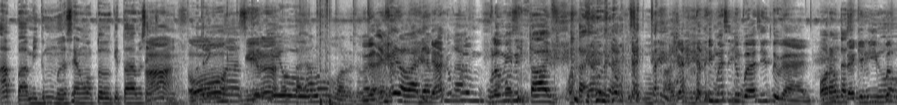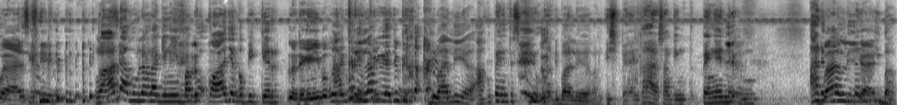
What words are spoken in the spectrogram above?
apa? Mie gemes yang waktu kita masih Ah, SD. oh, Putri gemes kira- otaknya longor itu kan. Enggak. Loh, ada yang Ya, aku belum- belum ini. positif. Otaknya nggak Kan tadi masih ngebahas itu kan. Orang tes daging ibab kan. nggak ada aku bilang daging ibab kok kok aja kepikir? Lo daging ibab kan Aku bilang- juga. di Bali ya aku pengen tes kriuk lah di Bali ya kan. Ih pengen kan saking pengennya aku ada Iya. Bali daging kan?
